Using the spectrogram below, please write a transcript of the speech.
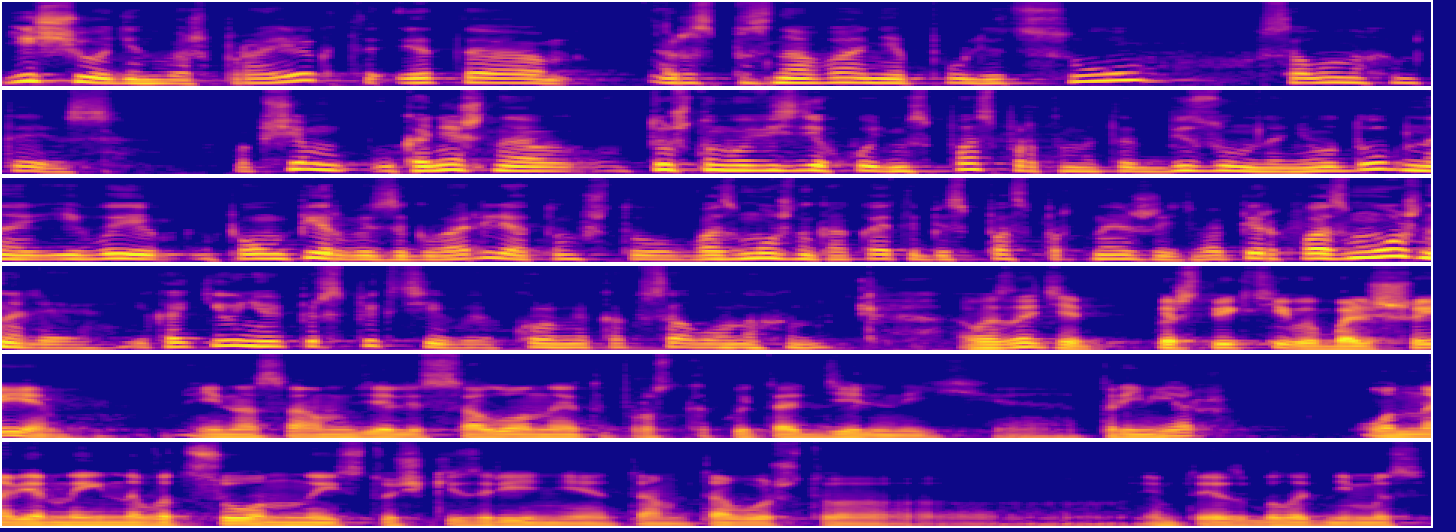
Еще один ваш проект – это распознавание по лицу в салонах МТС. Вообще, конечно, то, что мы везде ходим с паспортом, это безумно неудобно. И вы, по-моему, первые заговорили о том, что возможно какая-то беспаспортная жизнь. Во-первых, возможно ли и какие у нее перспективы, кроме как в салонах? Вы знаете, перспективы большие. И на самом деле салоны – это просто какой-то отдельный э, пример. Он, наверное, инновационный с точки зрения там, того, что МТС был одним из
